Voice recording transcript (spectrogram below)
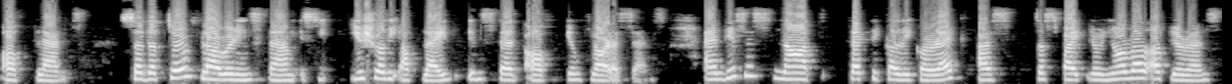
of plants. So the term flowering stem is usually applied instead of inflorescence. And this is not technically correct as despite their normal appearance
